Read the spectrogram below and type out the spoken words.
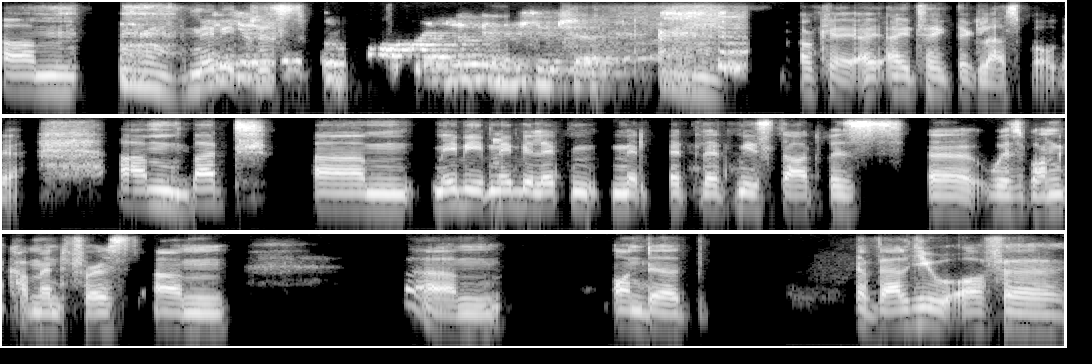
Um, maybe just look in the future. okay, I, I, take the glass bowl there, um, but um, maybe maybe let me let, let me start with uh, with one comment first um, um, on the the value of a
